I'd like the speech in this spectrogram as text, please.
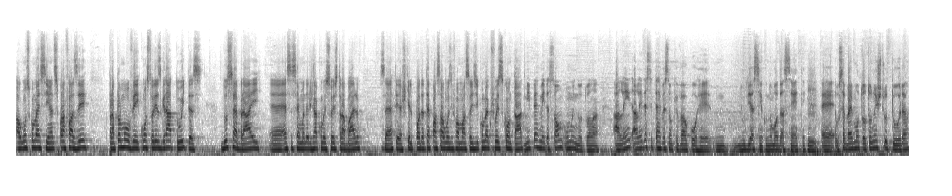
alguns comerciantes para fazer, para promover consultorias gratuitas do Sebrae. É, essa semana ele já começou esse trabalho, certo? E acho que ele pode até passar algumas informações de como é que foi esse contato. Me permita só um, um minuto, Alain. Além, além dessa intervenção que vai ocorrer no, no dia 5 no Modacente, hum. é, o Sebrae montou toda uma estrutura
